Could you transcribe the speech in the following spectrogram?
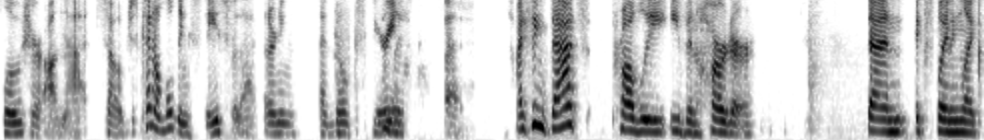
closure on that. So just kind of holding space for that. I don't even I have no experience but i think that's probably even harder than explaining like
